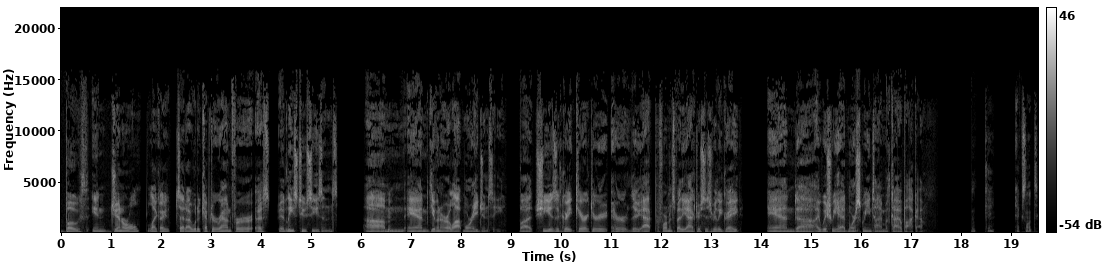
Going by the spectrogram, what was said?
both in general. Like I said, I would have kept her around for a at least two seasons, um, and given her a lot more agency. But she is a great character. Her the act, performance by the actress is really great, and uh, I wish we had more screen time with Kai Opaka. Okay. Excellent.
